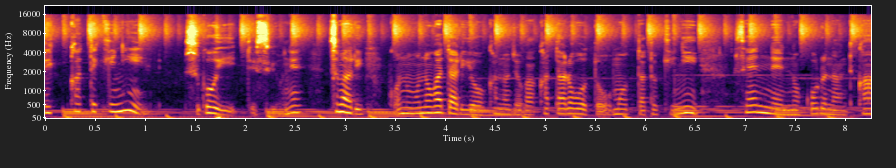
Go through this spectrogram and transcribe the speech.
結果的にすごいですよねつまりこの物語を彼女が語ろうと思った時に1,000年残るなんて考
